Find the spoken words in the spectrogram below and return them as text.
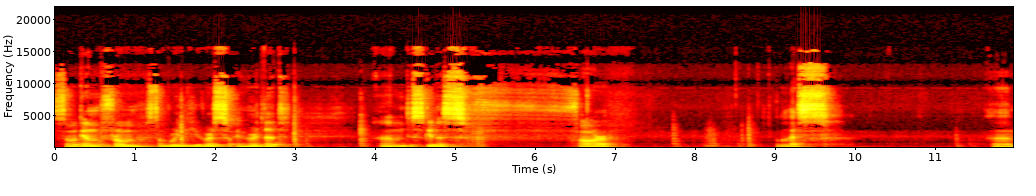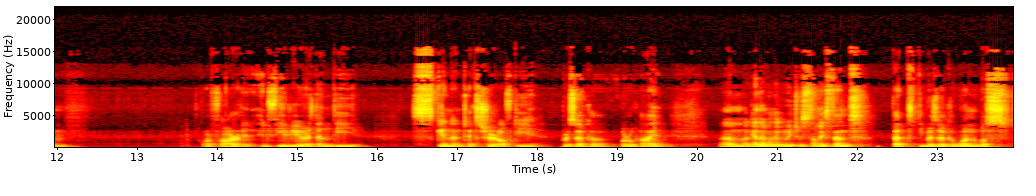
So again, from some reviewers, I heard that um, the skin is far less um, or far inferior than the skin and texture of the Berserker Uruk-hai. Um, again, I would agree to some extent, but the Berserker one was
